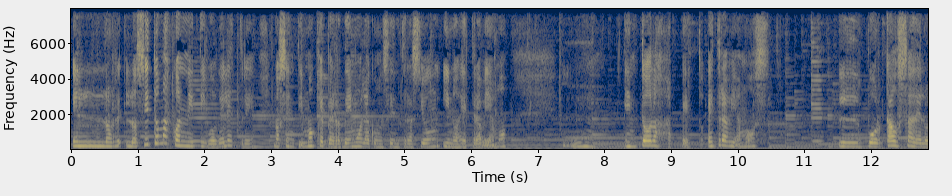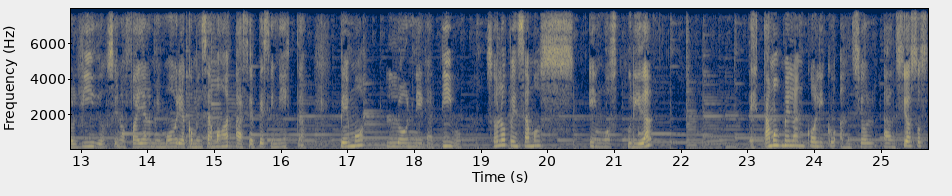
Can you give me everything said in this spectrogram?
En los, síntomas cognitivos del estrés nos sentimos que perdemos la concentración y nos extraviamos en todos los aspectos. Extraviamos por causa del olvido, se nos falla la memoria, comenzamos a ser pesimistas, vemos lo negativo, solo pensamos en oscuridad, estamos melancólicos, ansiosos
